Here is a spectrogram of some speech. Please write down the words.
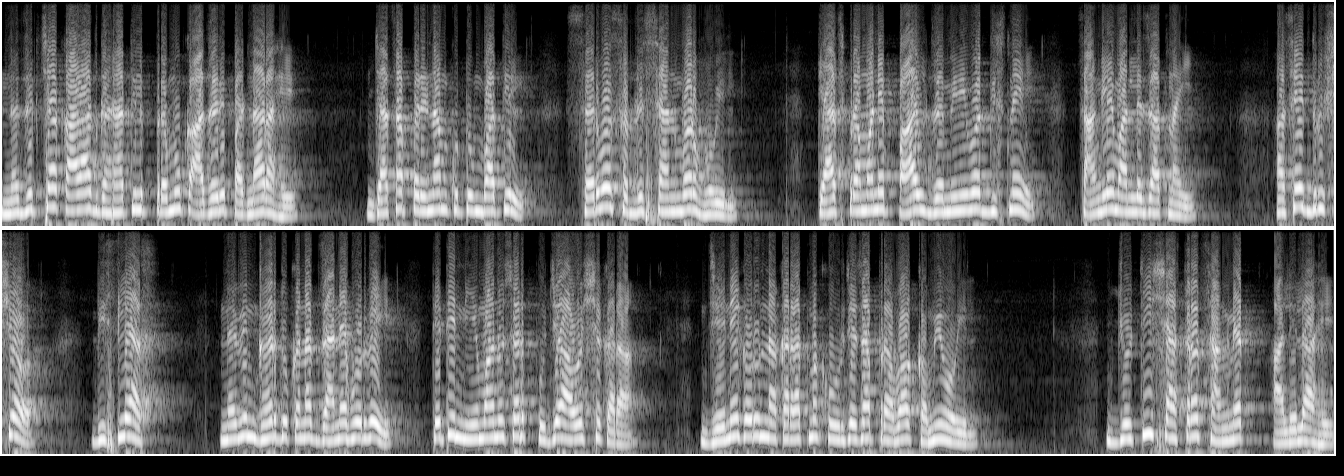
नजीकच्या काळात घरातील प्रमुख आजारी पडणार आहे ज्याचा परिणाम कुटुंबातील सर्व सदस्यांवर होईल. त्याचप्रमाणे पाल जमिनीवर दिसणे चांगले मानले जात नाही. असे दृश्य दिसल्यास नवीन घर दुकानात जाण्यापूर्वी तेथे नियमानुसार पूजा अवश्य करा. जेणेकरून नकारात्मक ऊर्जेचा प्रभाव कमी होईल. ज्योतिषशास्त्रात सांगण्यात आलेलं आहे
